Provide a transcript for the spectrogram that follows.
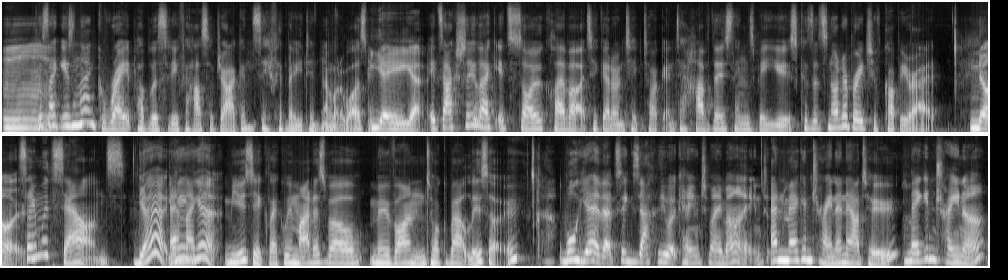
Mm. because like isn't that great publicity for House of Dragons? Even though you didn't know what it was. yeah, yeah, yeah. It's actually like it's so clever to get on TikTok and to have those things be used because it's not a breach of copyright. No. Same with sounds. Yeah, and yeah, like yeah. music. Like we might as well move on and talk about Lizzo Well, yeah, that's exactly what came to my mind. and Meghan Trainor now too. Meghan Trainor,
